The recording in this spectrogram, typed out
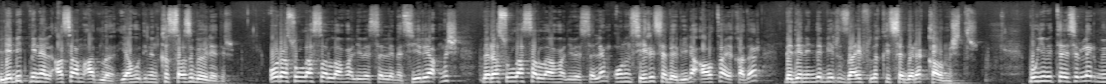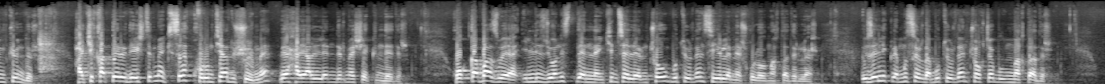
Lebit binel Asam adlı Yahudinin kıssası böyledir. O Resulullah sallallahu aleyhi ve selleme sihir yapmış ve Resulullah sallallahu aleyhi ve sellem onun sihri sebebiyle 6 ay kadar bedeninde bir zayıflık hissederek kalmıştır. Bu gibi tesirler mümkündür. Hakikatleri değiştirmek ise kuruntuya düşürme ve hayallendirme şeklindedir. Hokkabaz veya illüzyonist denilen kimselerin çoğu bu türden sihirle meşgul olmaktadırlar. Özellikle Mısır'da bu türden çokça bulunmaktadır.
